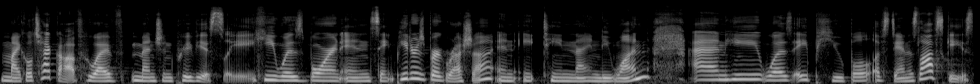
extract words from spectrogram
Michael Chekhov, who I've mentioned previously. He was born in St. Petersburg, Russia in 1891, and he was a pupil of Stanislavski's.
